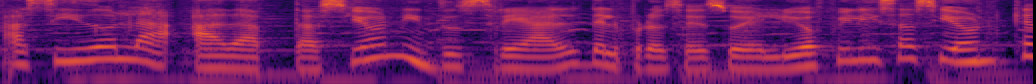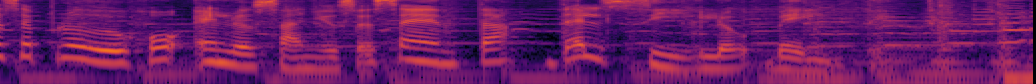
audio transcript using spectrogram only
ha sido la adaptación industrial del proceso de liofilización que se produjo en los años 60 del siglo XX.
